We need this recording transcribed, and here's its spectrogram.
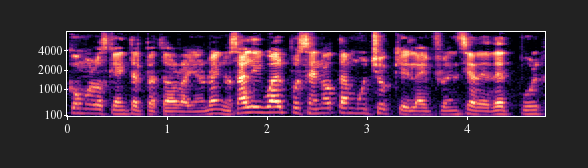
como los que ha interpretado Ryan Reynolds. Al igual, pues se nota mucho que la influencia de Deadpool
